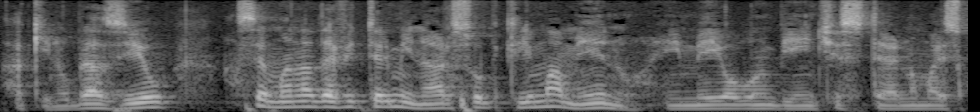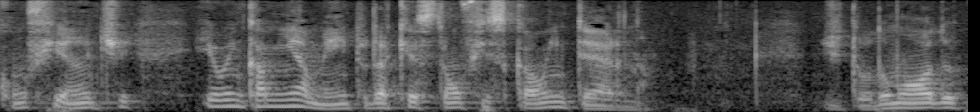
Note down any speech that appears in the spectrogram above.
Aqui no Brasil, a semana deve terminar sob clima ameno, em meio ao ambiente externo mais confiante e o encaminhamento da questão fiscal interna. De todo modo,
